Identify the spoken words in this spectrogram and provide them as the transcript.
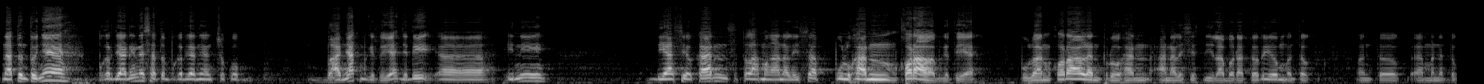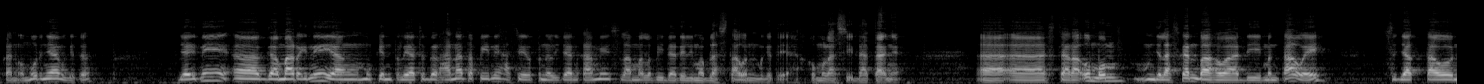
Nah tentunya pekerjaan ini satu pekerjaan yang cukup banyak begitu ya. Jadi uh, ini dihasilkan setelah menganalisa puluhan koral begitu ya, puluhan koral dan puluhan analisis di laboratorium untuk untuk uh, menentukan umurnya begitu. Jadi ini uh, gambar ini yang mungkin terlihat sederhana tapi ini hasil penelitian kami selama lebih dari 15 tahun begitu ya, akumulasi datanya. Uh, uh, secara umum menjelaskan bahwa di Mentawai sejak tahun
